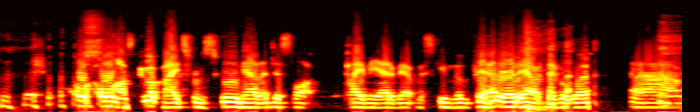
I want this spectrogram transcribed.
I've still got mates from school now that just like pay me out about my skim milk powder and how it never worked. Um,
